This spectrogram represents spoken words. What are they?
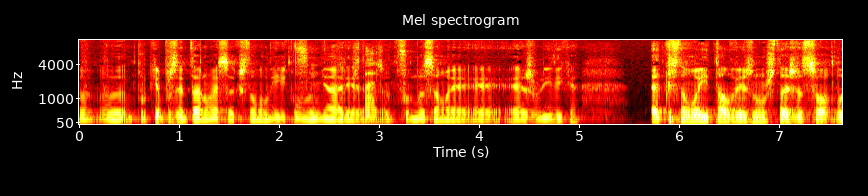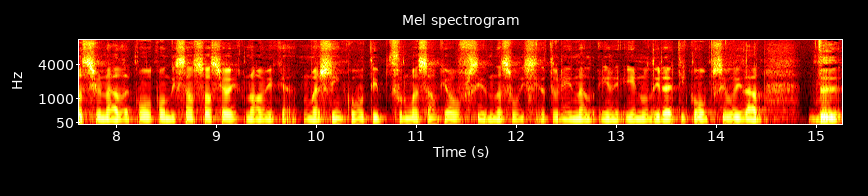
Hum. Porque apresentaram essa questão ali, como Sim, a minha área de formação é, é, é jurídica, a questão aí talvez não esteja só relacionada com a condição socioeconómica, mas sim com o tipo de formação que é oferecido na solicitadoria e no direito e com a possibilidade de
